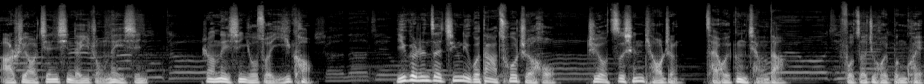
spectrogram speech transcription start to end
而是要坚信的一种内心，让内心有所依靠。一个人在经历过大挫折后，只有自身调整才会更强大，否则就会崩溃。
